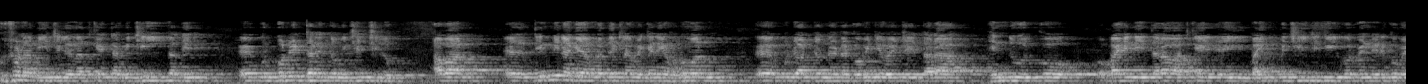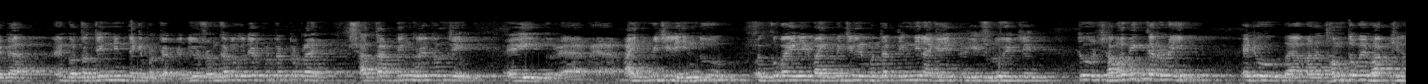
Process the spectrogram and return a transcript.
ঘোষণা দিয়েছিলেন। আজকে একটা মিছিল, তাদের পূর্ব নির্ধারিত মিছিল ছিল। আবার তিন দিন আগে আমরা দেখলাম এখানে হনুমান পূজার জন্য একটা কমিটি হয়েছে। তারা হিন্দু ঐক্য বাহিনী, তারাও আজকে এই বাইক মিছিল টিছিল করবেন এরকম এটা গত তিন দিন থেকে প্রচার। যদিও সংখ্যালঘুদের প্রচারটা প্রায় সাত আট দিন ধরে চলছে। এই বাইক মিছিল, হিন্দু ঐক্য বাহিনীর বাইক মিছিলের প্রচার তিন দিন আগে শুরু হয়েছে। তো স্বাভাবিক কারণেই একটু মানে থমথমে ভাবছিল,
